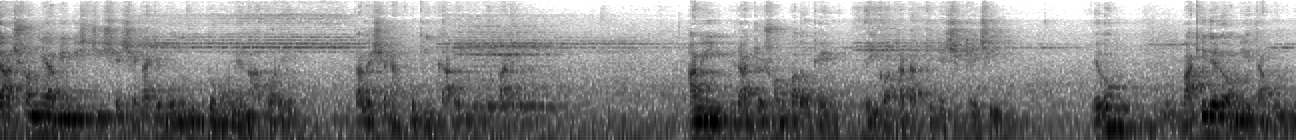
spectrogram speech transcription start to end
যার সঙ্গে আমি মিশছি সে সেটাকে বন্ধুত্ব মনে না করে, তাহলে সেটা ক্ষতির কারণ হতে পারে। আমি রাজ্য সম্পাদকের এই কথাটার থেকে শিখেছি। এবং বাকিদেরও আমি এটা বলব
